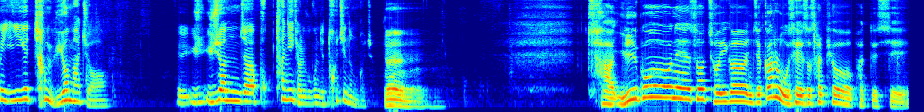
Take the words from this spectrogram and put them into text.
이게 참 위험하죠. 유 전자 폭탄이 결국은 이제 터지는 거죠. 네. 자, 일권에서 저희가 이제 까를 오세에서 살펴봤듯이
